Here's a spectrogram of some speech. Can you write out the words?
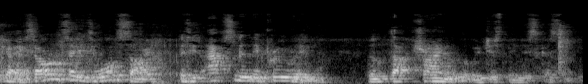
okay, so I want to take you to one side that is absolutely proving that, that triangle that we've just been discussing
